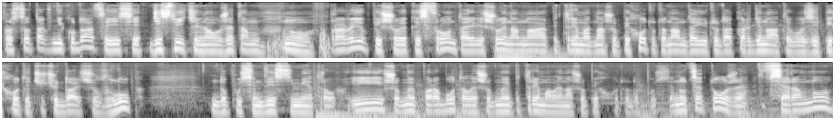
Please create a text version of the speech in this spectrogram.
Просто так в нікуди, це якщо дійсно вже там ну, прорив, пішов якийсь фронт, а що, нам треба підтримати нашу піхоту, то нам дають туди координати возле піхоти чуть-чуть далі вглуб, допустим, 200 метрів, і щоб ми поработали, щоб ми підтримали нашу піхоту, допустим. Ну це теж все одно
